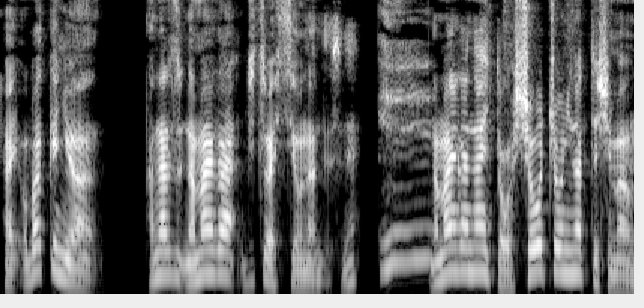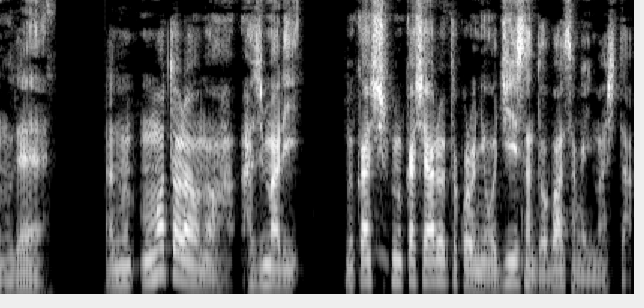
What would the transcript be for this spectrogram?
はい、お化けには必ず名前が実は必要なんですね。名前がないと象徴になってしまうので、あの、桃太郎の始まり、昔々あるところにおじいさんとおばあさんがいました。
